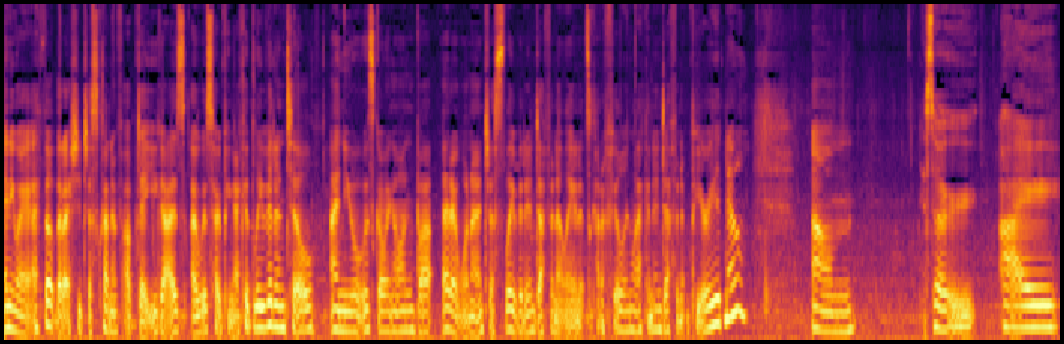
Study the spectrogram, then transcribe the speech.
anyway, I thought that I should just kind of update you guys. I was hoping I could leave it until I knew what was going on, but I don't want to just leave it indefinitely, and it's kind of feeling like an indefinite period now. Um, so I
